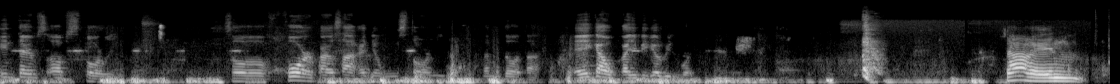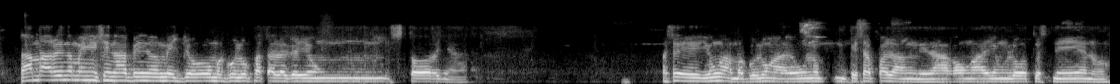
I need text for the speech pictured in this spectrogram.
in terms of story. So, 4 para sa akin yung story ng Dota. Eh, ikaw, kaibigan Wilbon. Sa akin, tama rin naman yung sinabi na medyo magulo pa talaga yung story niya. Kasi yung nga, magulo nga. Yung umpisa pa lang, ninakaw nga yung lotus ni ano.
